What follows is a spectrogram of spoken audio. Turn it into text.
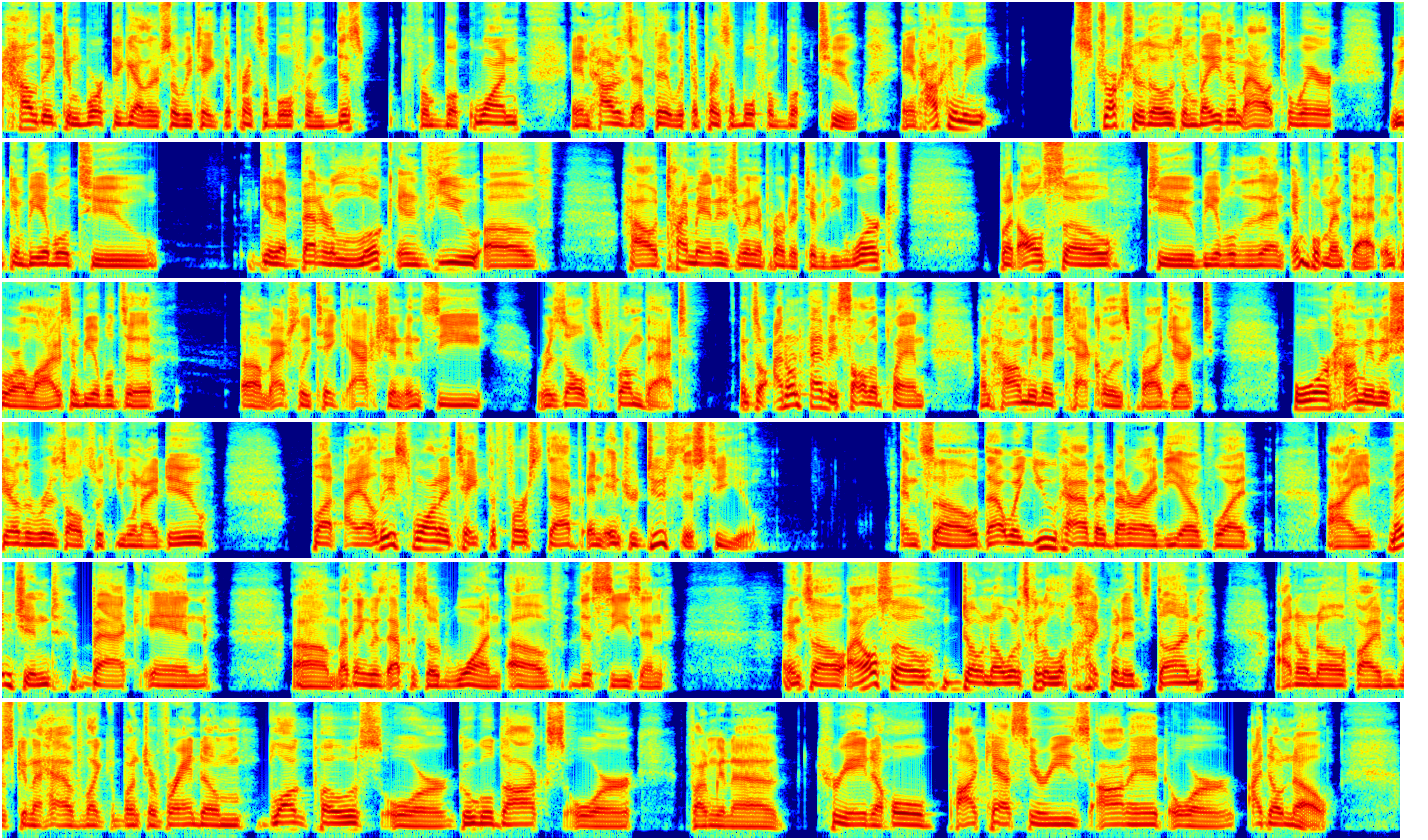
how they can work together. So, we take the principle from this, from book one, and how does that fit with the principle from book two? And how can we structure those and lay them out to where we can be able to get a better look and view of how time management and productivity work, but also to be able to then implement that into our lives and be able to um, actually take action and see results from that. And so I don't have a solid plan on how I'm going to tackle this project or how I'm going to share the results with you when I do, but I at least want to take the first step and introduce this to you. And so that way you have a better idea of what I mentioned back in, um, I think it was episode one of this season. And so I also don't know what it's going to look like when it's done. I don't know if I'm just going to have like a bunch of random blog posts or Google Docs or if I'm going to create a whole podcast series on it or I don't know.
